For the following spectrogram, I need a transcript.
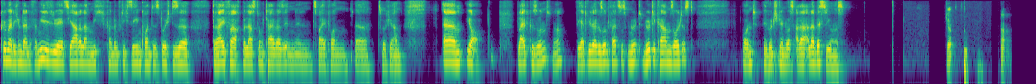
kümmere dich um deine Familie, die du jetzt jahrelang nicht vernünftig sehen konntest durch diese Dreifachbelastung teilweise in, in zwei von äh, zwölf Jahren. Ähm, ja, bleib gesund, ne? Werd wieder gesund, falls du es nöt nötig haben solltest. Und wir wünschen dir nur das aller, allerbeste, Jonas. Ja, Ja,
